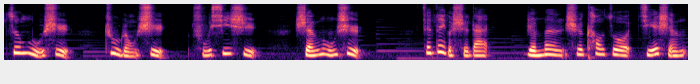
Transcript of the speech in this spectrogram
尊卢氏、祝融氏、伏羲氏、神龙氏，在那个时代。人们是靠做节神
